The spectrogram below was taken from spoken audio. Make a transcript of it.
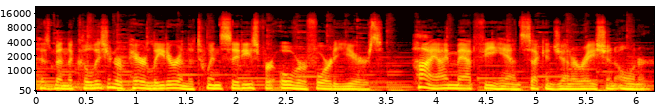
has been the collision repair leader in the Twin Cities for over 40 years. Hi, I'm Matt Feehan, second generation owner.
